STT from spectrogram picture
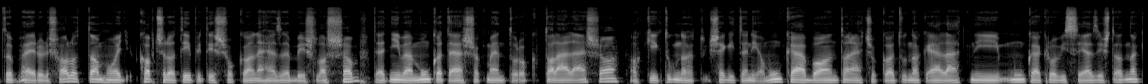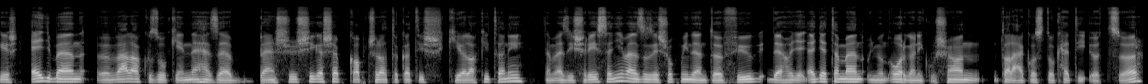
több helyről is hallottam, hogy kapcsolatépítés sokkal nehezebb és lassabb tehát nyilván munkatársak, mentorok találása, akik tudnak segíteni a munkában, tanácsokkal tudnak ellátni, munkákról visszajelzést adnak, és egyben vállalkozóként nehezebb, bensőségesebb kapcsolatokat is kialakítani, nem ez is része. Nyilván ez azért sok mindentől függ, de hogy egy egyetemen úgymond organikusan találkoztok heti ötször,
